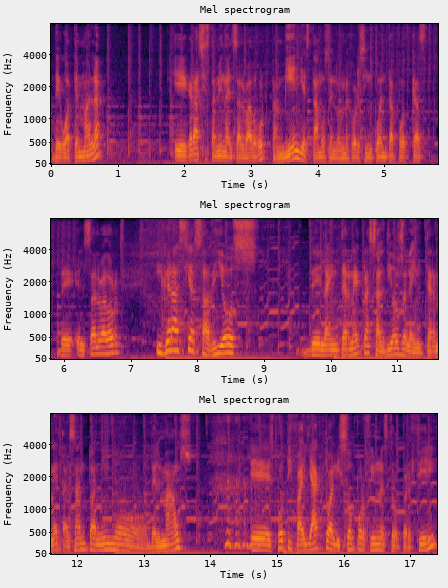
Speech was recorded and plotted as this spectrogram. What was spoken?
de Guatemala. Eh, gracias también a El Salvador, también ya estamos en los mejores 50 podcasts de El Salvador. Y gracias a Dios de la internet, gracias al Dios de la internet, al santo niño del mouse. Eh, Spotify ya actualizó por fin nuestro perfil.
